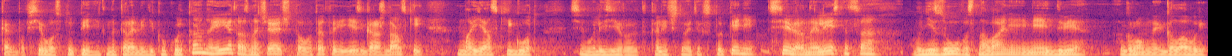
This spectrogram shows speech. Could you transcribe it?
как бы всего ступенек на пирамиде Кукулькана, и это означает, что вот это и есть гражданский майянский год, символизирует количество этих ступеней. Северная лестница внизу, в основании, имеет две огромные головы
